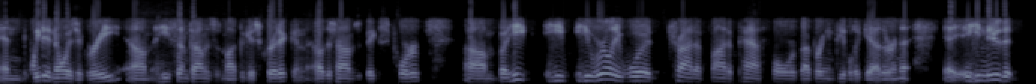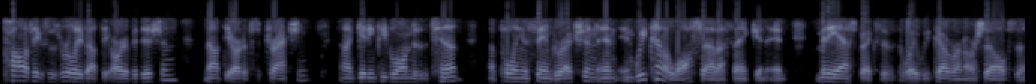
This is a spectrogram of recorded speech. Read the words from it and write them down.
and we didn't always agree. Um, he sometimes was my biggest critic, and other times a big supporter. Um, but he he he really would try to find a path forward by bringing people together, and uh, he knew that politics was really about the art of addition, not the art of subtraction. Uh, getting people onto the tent, uh, pulling in the same direction, and and we kind of lost that, I think, in, in many aspects of the way we govern ourselves, uh,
